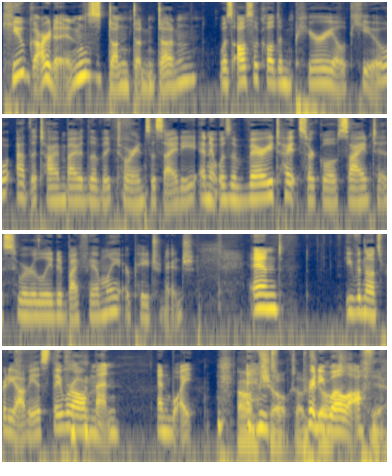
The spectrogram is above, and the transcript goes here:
Kew Gardens, dun dun dun, was also called Imperial Kew at the time by the Victorian Society, and it was a very tight circle of scientists who were related by family or patronage. And even though it's pretty obvious, they were all men and white. Oh, i'm and shocked I'm pretty shocked. well off. yeah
